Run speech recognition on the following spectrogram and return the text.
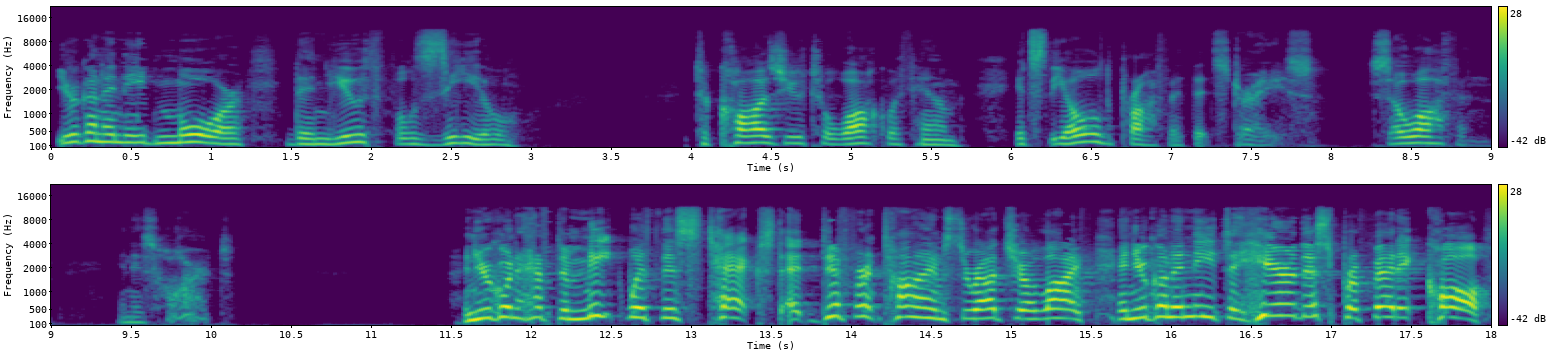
you're going to need more than youthful zeal to cause you to walk with Him. It's the old prophet that strays so often in his heart. And you're going to have to meet with this text at different times throughout your life, and you're going to need to hear this prophetic call.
